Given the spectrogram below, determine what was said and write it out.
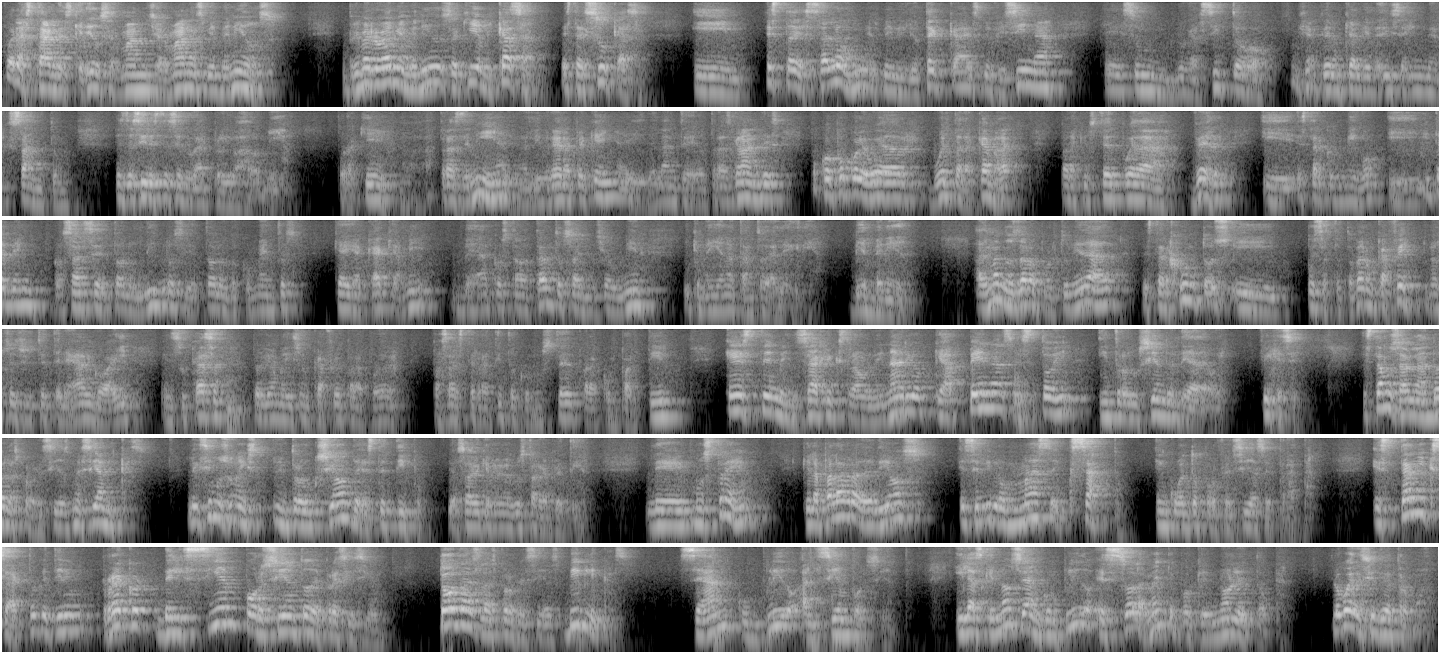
Buenas tardes, queridos hermanos y hermanas, bienvenidos. En primer lugar, bienvenidos aquí a mi casa. Esta es su casa. Y este salón es mi biblioteca, es mi oficina, es un lugarcito, vieron que alguien le dice inner sanctum, es decir, este es el lugar privado mío. Por aquí, atrás de mí, hay una librera pequeña y delante otras grandes. Poco a poco le voy a dar vuelta a la cámara para que usted pueda ver y estar conmigo y, y, también gozarse de todos los libros y de todos los documentos que hay acá que a mí me ha costado tantos años reunir y que me llena tanto de alegría. Bienvenido. Además nos da la oportunidad de estar juntos y pues hasta tomar un café. No sé si usted tiene algo ahí en su casa, pero yo me hice un café para poder pasar este ratito con usted, para compartir este mensaje extraordinario que apenas estoy introduciendo el día de hoy. Fíjese, estamos hablando de las profecías mesiánicas. Le hicimos una introducción de este tipo, ya sabe que a mí me gusta repetir. Le mostré que la palabra de Dios es el libro más exacto en cuanto a profecía se trata. Es tan exacto que tiene un récord del 100% de precisión. Todas las profecías bíblicas se han cumplido al 100%. Y las que no se han cumplido es solamente porque no le toca. Lo voy a decir de otro modo.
